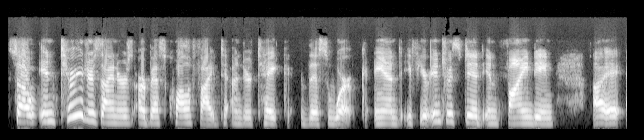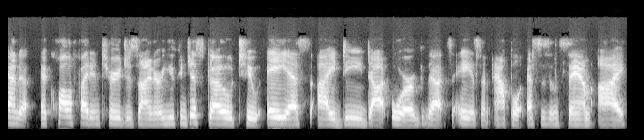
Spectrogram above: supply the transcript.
So, interior designers are best qualified to undertake this work. And if you're interested in finding a, a, qualified interior designer, you can just go to asid.org. That's A as in apple, S as in Sam, I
